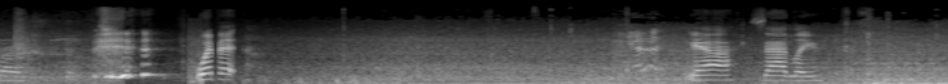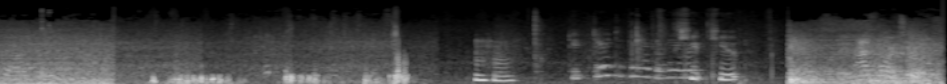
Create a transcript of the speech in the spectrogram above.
fries. Whip it. it. Yeah, sadly. Mm-hmm. Cute, cute. Add more to it.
